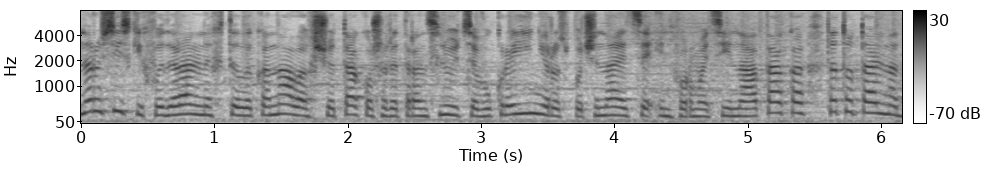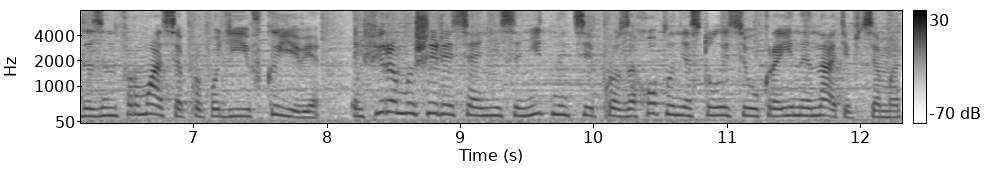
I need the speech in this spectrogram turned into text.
На російських федеральних телеканалах, що також ретранслюються в Україні, розпочинається інформаційна атака та тотальна дезінформація про події в Києві. Ефірами ширяться нісенітниці про захоплення столиці України натівцями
